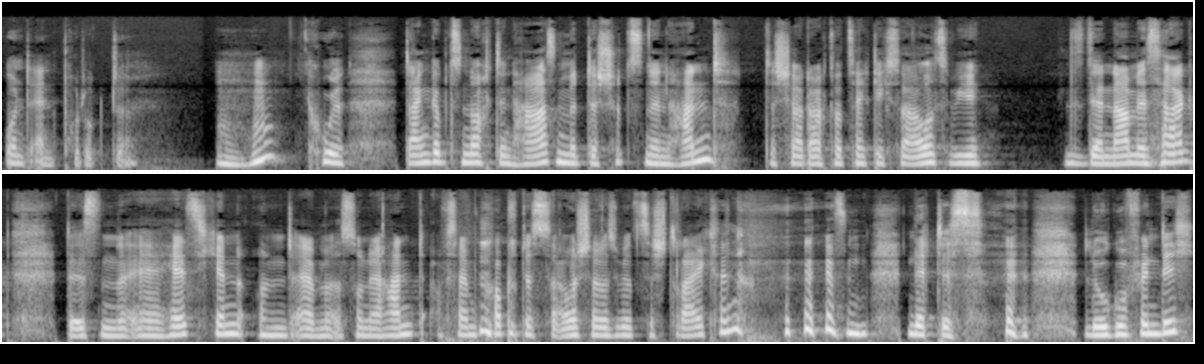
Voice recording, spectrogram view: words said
und Endprodukte. Mhm, cool. Dann gibt es noch den Hasen mit der schützenden Hand. Das schaut auch tatsächlich so aus, wie der Name sagt. Da ist ein äh, Häschen und ähm, so eine Hand auf seinem Kopf, das so ausschaut, als würde es streicheln. das ist ein nettes Logo, finde ich.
